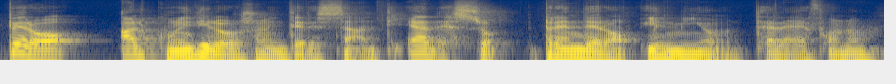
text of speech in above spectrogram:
però alcuni di loro sono interessanti. E adesso prenderò il mio telefono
